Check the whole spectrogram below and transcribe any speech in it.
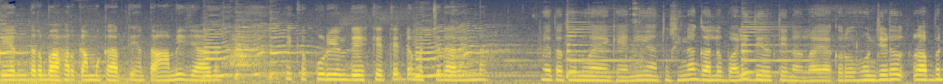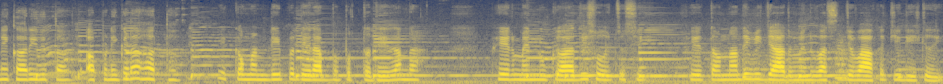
ਦੇ ਅੰਦਰ ਬਾਹਰ ਕੰਮ ਕਰਦੇ ਆ ਤਾਂ ਵੀ ਯਾਦ। ਇੱਕ ਕੁੜੀ ਨੂੰ ਦੇਖ ਕੇ ਢਿੱਡ ਮੱਚਦਾ ਰਹਿੰਦਾ। ਮੈਂ ਤਾਂ ਤੁਹਾਨੂੰ ਐਂ ਕਹਿਨੀ ਆ ਤੁਸੀਂ ਨਾ ਗੱਲ ਬਾਲੀ ਦਿਲ ਤੇ ਨਾ ਲਾਇਆ ਕਰੋ। ਹੁਣ ਜਿਹੜਾ ਰੱਬ ਨੇ ਕਰ ਹੀ ਦਿੱਤਾ ਆਪਣੇ ਕਿਹੜਾ ਹੱਥ ਆ? ਇੱਕ ਮਨਦੀਪ ਦੇ ਰੱਬ ਪੁੱਤ ਦੇ ਦਿੰਦਾ। ਫਿਰ ਮੈਨੂੰ ਕਾਹਦੀ ਸੋਚ ਸੀ? ਫਿਰ ਤਾਂ ਉਹਨਾਂ ਦੀ ਵੀ ਯਾਦ ਮੈਨੂੰ ਬਸ ਜਵਾਕ ਚ ਹੀ ਦਿਖਦੀ।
